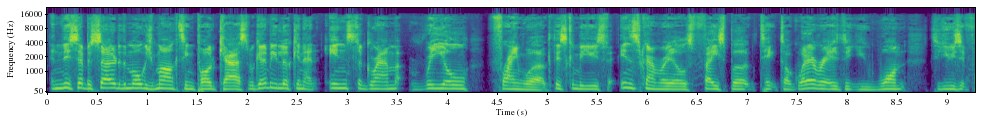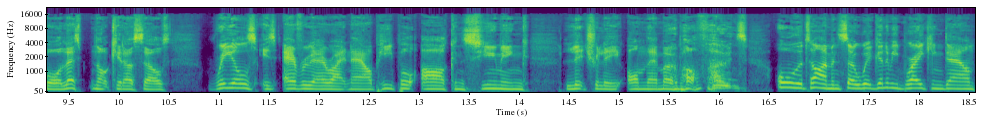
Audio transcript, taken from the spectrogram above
In this episode of the Mortgage Marketing Podcast, we're going to be looking at an Instagram Reel framework. This can be used for Instagram Reels, Facebook, TikTok, whatever it is that you want to use it for. Let's not kid ourselves. Reels is everywhere right now. People are consuming literally on their mobile phones all the time. And so we're going to be breaking down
